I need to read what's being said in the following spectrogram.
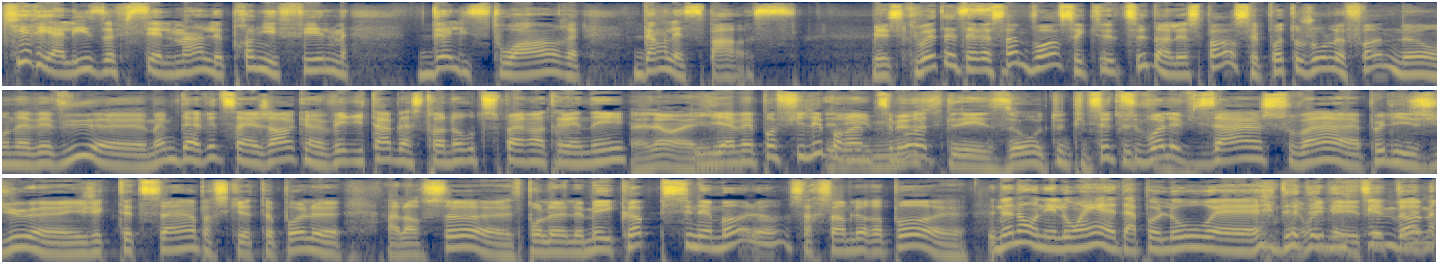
qui réalise officiellement le premier film de l'histoire dans l'espace. Mais ce qui va être intéressant de voir, c'est que tu sais, dans l'espace, c'est pas toujours le fun. Là. On avait vu euh, même David Saint-Jacques, un véritable astronaute super entraîné. Ben non, il les- avait pas filé pour un petit bout. muscles, les os, tout. Puis Tu sais, tout- tu vois le visage souvent, un peu les yeux euh, injectés de sang parce que t'as pas le. Alors ça, euh, pour le, le make-up cinéma là, ça ressemblera pas. euh, Non, non, on est loin d'Apollo, euh, de, ben de- oui, des sais, films Tom, vraiment.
